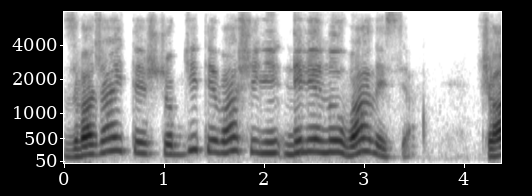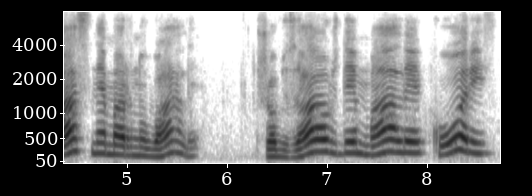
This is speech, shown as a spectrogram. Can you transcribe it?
Зважайте, щоб діти ваші не лінувалися, час не марнували, щоб завжди мали користь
